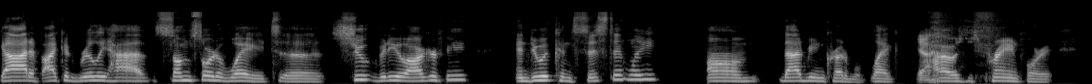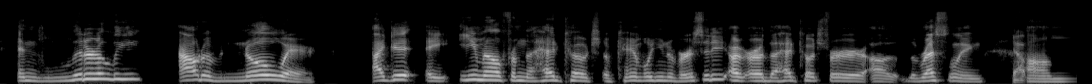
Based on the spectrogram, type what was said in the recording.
God, if I could really have some sort of way to shoot videography and do it consistently, um, that'd be incredible. Like, yeah, I was just praying for it, and literally out of nowhere, I get a email from the head coach of Campbell University or, or the head coach for uh, the wrestling yep. um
